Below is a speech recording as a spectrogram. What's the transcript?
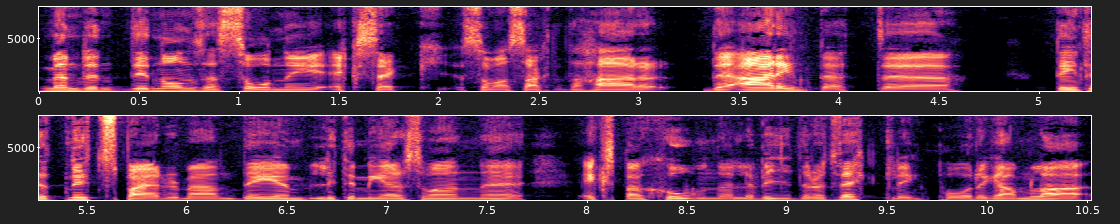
men det, det är någon sån här Sony exec som har sagt att det här, det är inte ett, eh, det är inte ett nytt Spider-Man, det är lite mer som en eh, expansion eller vidareutveckling på det gamla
